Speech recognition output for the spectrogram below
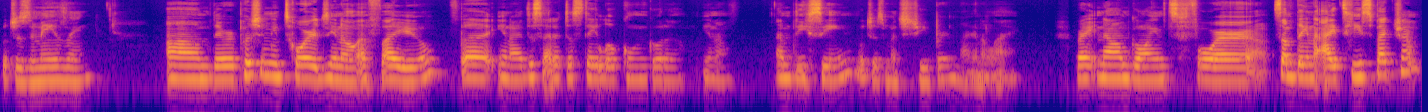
which was amazing. Um, they were pushing me towards, you know, FIU, but, you know, I decided to stay local and go to, you know, MDC, which is much cheaper, I'm not gonna lie. Right now, I'm going for something in the IT spectrum.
